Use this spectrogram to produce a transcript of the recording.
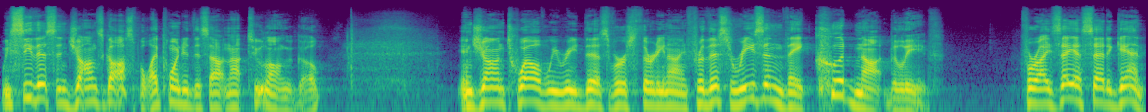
We see this in John's gospel. I pointed this out not too long ago. In John 12, we read this, verse 39 For this reason they could not believe for Isaiah said again,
